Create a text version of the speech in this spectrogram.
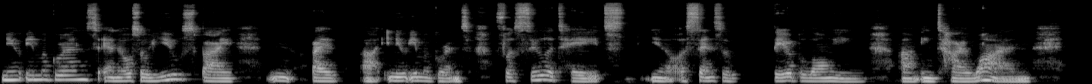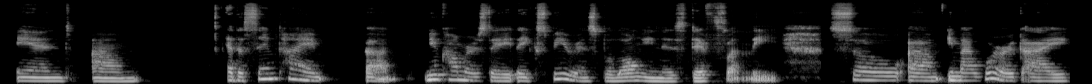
new immigrants and also used by by uh, new immigrants facilitates you know a sense of their belonging um, in Taiwan, and um, at the same time. Newcomers they, they experience belongingness differently. So um, in my work i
